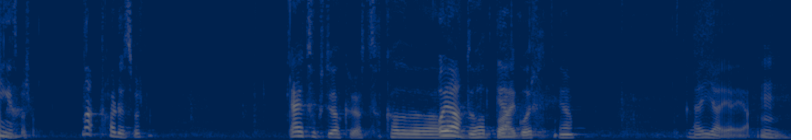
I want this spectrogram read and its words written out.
Ingen spørsmål. Nei, Har du et spørsmål? Jeg tok det jo akkurat. Hva du, oh, ja. du hadde på deg i går. Ja. Ja, ja, ja, ja. Mm.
